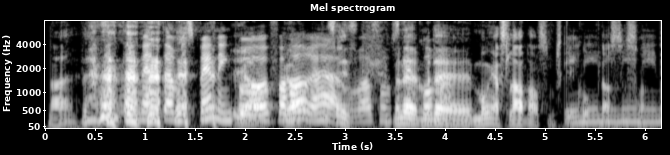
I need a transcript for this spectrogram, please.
nej. Vänta, vänta med spänning på Ja, att få ja, höra här precis. vad som ska Men det, komma. men det är många sladdar som ska kopplas och sånt.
